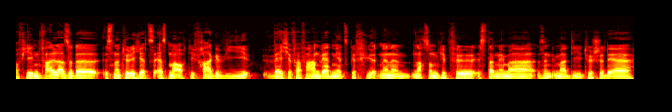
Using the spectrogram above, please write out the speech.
Auf jeden Fall. Also da ist natürlich jetzt erstmal auch die Frage, wie, welche Verfahren werden jetzt geführt. Ne? Nach so einem Gipfel ist dann immer, sind immer die Tische der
